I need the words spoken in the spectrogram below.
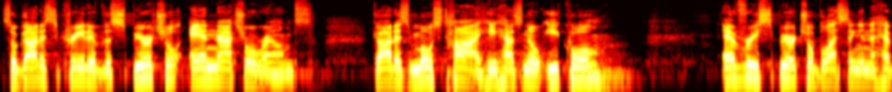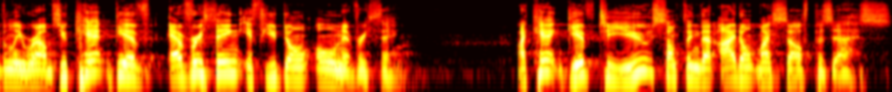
So, God is the creator of the spiritual and natural realms. God is most high, He has no equal every spiritual blessing in the heavenly realms. You can't give everything if you don't own everything. I can't give to you something that I don't myself possess.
